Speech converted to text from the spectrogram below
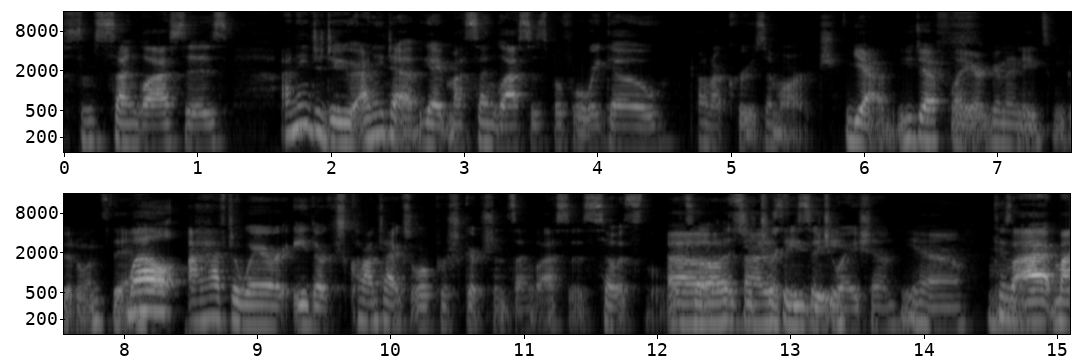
some sunglasses. I need to do, I need to update my sunglasses before we go on our cruise in March. yeah, you definitely are going to need some good ones then. Well, I have to wear either contacts or prescription sunglasses, so it's, it's Oh, a, it's a tricky situation. yeah. Because Mm. I my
